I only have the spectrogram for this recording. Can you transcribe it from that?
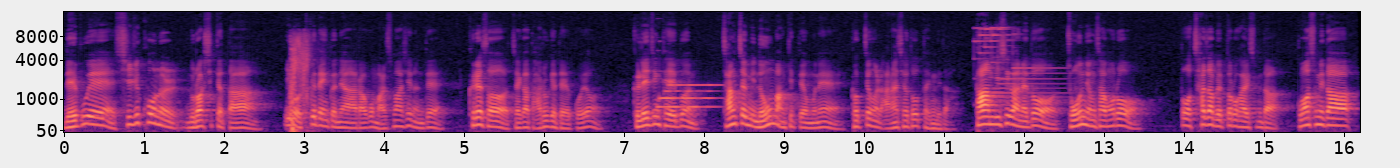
내부에 실리콘을 누락시켰다. 이거 어떻게 된 거냐라고 말씀하시는데 그래서 제가 다루게 되었고요. 글레이징 테이프는 장점이 너무 많기 때문에 걱정을 안 하셔도 됩니다. 다음 이 시간에도 좋은 영상으로 또 찾아뵙도록 하겠습니다. 고맙습니다.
